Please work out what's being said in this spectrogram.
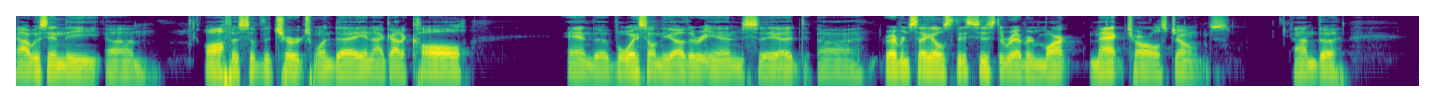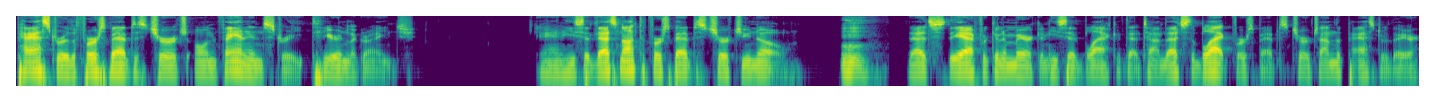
I was in the um, office of the church one day and I got a call, and the voice on the other end said, uh, Reverend Sayles, this is the Reverend Mark Mac Charles Jones. I'm the pastor of the First Baptist Church on Fannin Street here in LaGrange. And he said, That's not the First Baptist Church you know. Mm. That's the African American. He said black at that time. That's the black First Baptist Church. I'm the pastor there.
